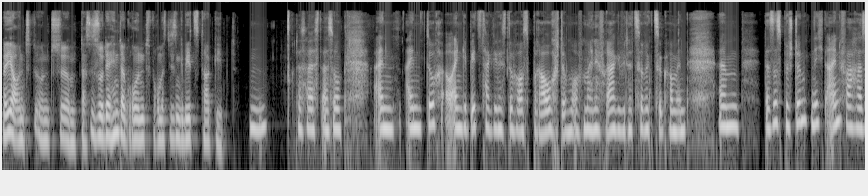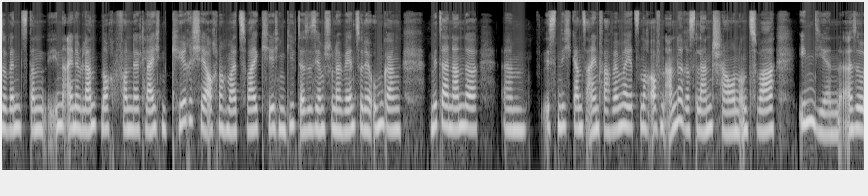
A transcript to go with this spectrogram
Naja, und, und ähm, das ist so der Hintergrund, warum es diesen Gebetstag gibt. Mhm. Das heißt also, ein, ein, durch, ein Gebetstag, den es durchaus braucht, um auf meine Frage wieder zurückzukommen. Ähm, das ist bestimmt nicht einfach. Also wenn es dann in einem Land noch von der gleichen Kirche auch noch mal zwei Kirchen gibt. Also Sie haben schon erwähnt, so der Umgang miteinander ähm, ist nicht ganz einfach. Wenn wir jetzt noch auf ein anderes Land schauen, und zwar Indien. Also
